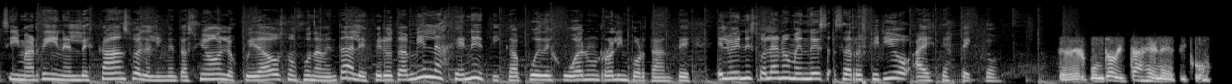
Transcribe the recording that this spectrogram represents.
Sí, Martín, el descanso, la alimentación, los cuidados son fundamentales, pero también la genética puede jugar un rol importante. El venezolano Méndez se refirió a este aspecto. Desde el punto de vista genético,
